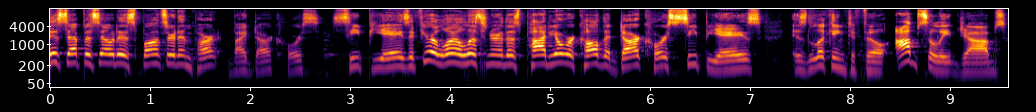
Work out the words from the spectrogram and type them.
This episode is sponsored in part by Darkhorse CPAs. If you're a loyal listener of this pod, you'll recall that Darkhorse CPAs is looking to fill obsolete jobs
